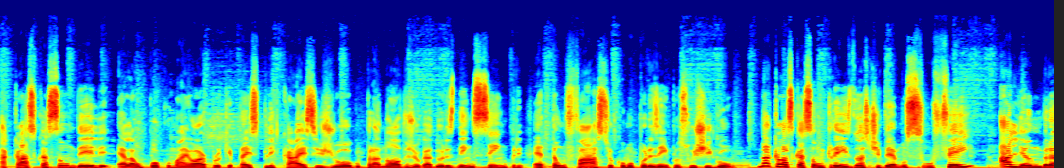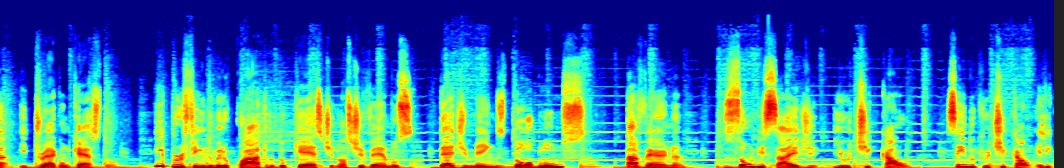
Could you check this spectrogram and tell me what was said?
a classificação dele ela é um pouco maior porque para explicar esse jogo para novos jogadores nem sempre é tão fácil como por exemplo o Sushi Go. Na classificação 3 nós tivemos o Fei, Alhambra e Dragon Castle. E por fim, número 4 do cast, nós tivemos Deadman's Doubloons, Taverna, Zombicide e o Tikal sendo que o Tikal ele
